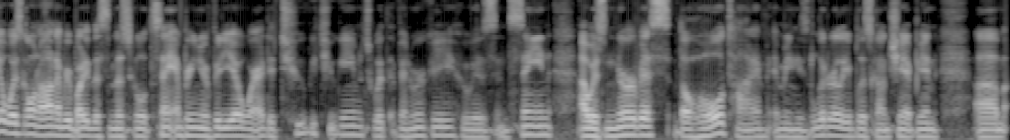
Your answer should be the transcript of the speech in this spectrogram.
Yo, what's going on everybody? This is Mystical. Today I'm bringing you a video where I did 2v2 games with Venruki, who is insane. I was nervous the whole time. I mean, he's literally a BlizzCon champion. Um,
